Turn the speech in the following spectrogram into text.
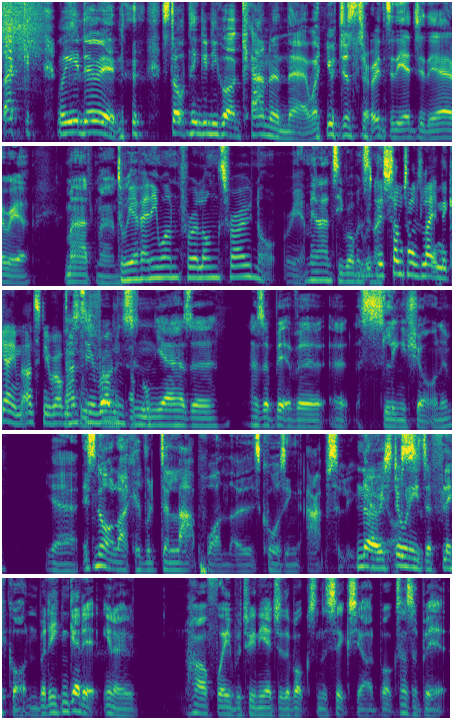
Like, "What are you doing? Stop thinking you got a cannon there when you're just throwing to the edge of the area." Madman. Do we have anyone for a long throw? Not really. I mean, Anthony Robinson. There's sometimes late in the game, Anthony Robinson. Anthony Robinson, yeah, has a has a bit of a, a, a slingshot on him. yeah. It's not like a Delap one, though, that's causing absolute No, he still needs a flick on, but he can get it, you know, halfway between the edge of the box and the six yard box. That's a bit.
